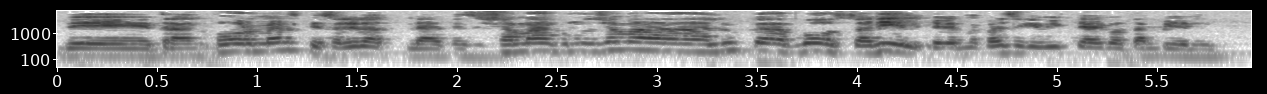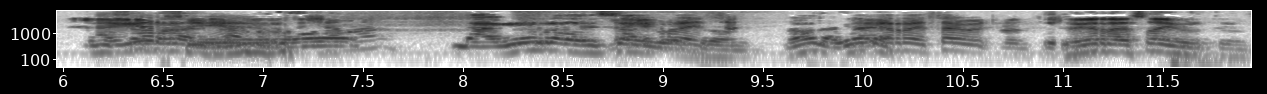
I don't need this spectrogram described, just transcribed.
de Transformers que salió la, la que se llama ¿cómo se llama Lucas vos Ariel que me parece que viste algo también ¿Cómo La se guerra, llama? Eh. La guerra de La guerra de Cybertron ¿no? La La guerra, de Cybertron. La guerra de Cybertron.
